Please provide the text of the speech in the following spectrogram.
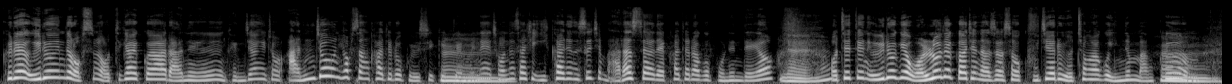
그래 의료인들 없으면 어떻게 할 거야라는 굉장히 좀 안 좋은 협상 카드로 보일 수 있기 때문에 음. 저는 사실 이 카드는 쓰지 말았어야 될 카드라고 보는데요. 네. 어쨌든 의료계 원로들까지 나서서 구제를 요청하고 있는 만큼 음.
